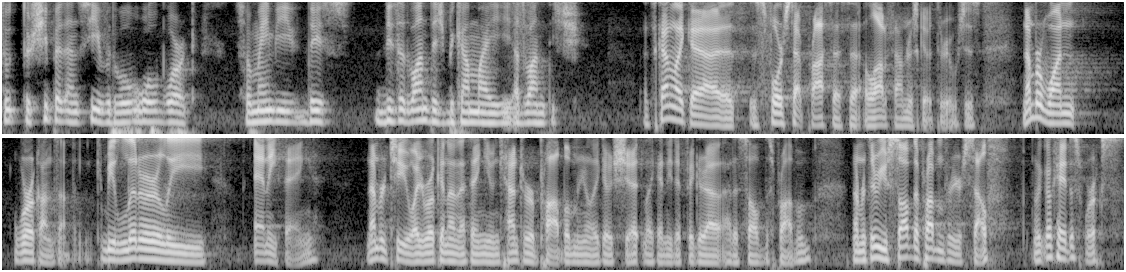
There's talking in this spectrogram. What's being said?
to, to ship it and see if it will, will work. So maybe this disadvantage become my advantage. It's kind of like a this four step process that a lot of founders go through, which is number one, work on something. It can be literally anything. Number two, while you're working on that thing, you encounter a problem and you're like, oh shit, like I need to figure out how to solve this problem. Number three, you solve the problem for yourself. Like, okay, this works.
